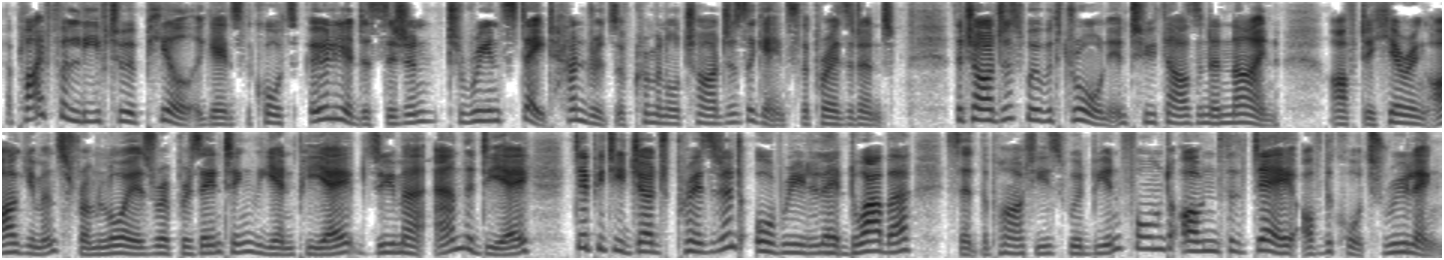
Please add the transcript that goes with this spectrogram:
applied for leave to appeal against the court's earlier decision to reinstate hundreds of criminal charges against the president. The charges were withdrawn in 2009. After hearing arguments from lawyers representing the NPA, Zuma, and the DA, Deputy Judge President Aubrey Ledwaba said the parties would be informed on the day of the court's ruling.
